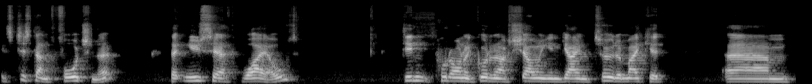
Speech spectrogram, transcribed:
It's just unfortunate that New South Wales didn't put on a good enough showing in game two to make it um,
